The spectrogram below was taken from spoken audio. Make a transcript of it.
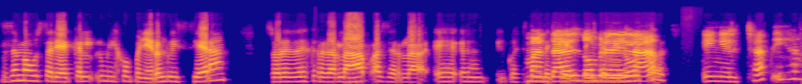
Entonces me gustaría que el- mis compañeros lo hicieran, solo es descargar la app, hacerla eh, en, en cuestión de Mandar que el nombre 20 de la app en el chat, hija.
